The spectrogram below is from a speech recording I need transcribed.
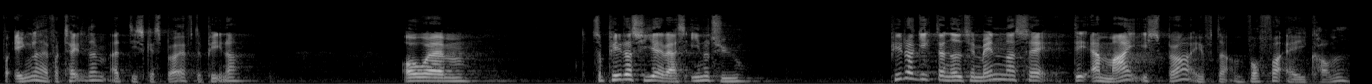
for englen har fortalt dem, at de skal spørge efter Peter. Og øhm, så Peter siger i vers 21, Peter gik derned til mændene og sagde, det er mig, I spørger efter, hvorfor er I kommet?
